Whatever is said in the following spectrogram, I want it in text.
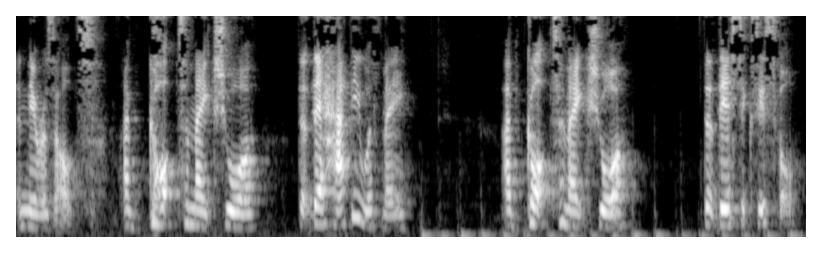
in their results. I've got to make sure that they're happy with me. I've got to make sure that they're successful.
